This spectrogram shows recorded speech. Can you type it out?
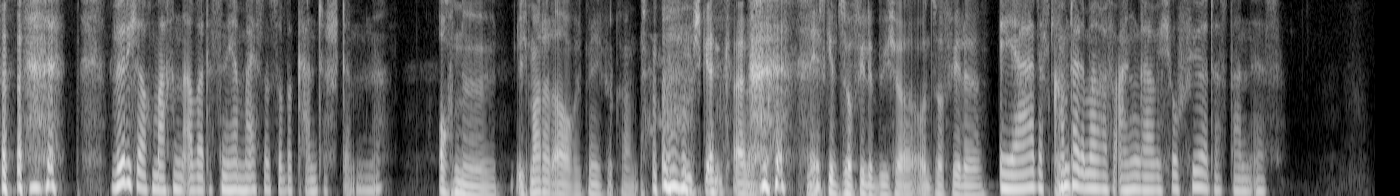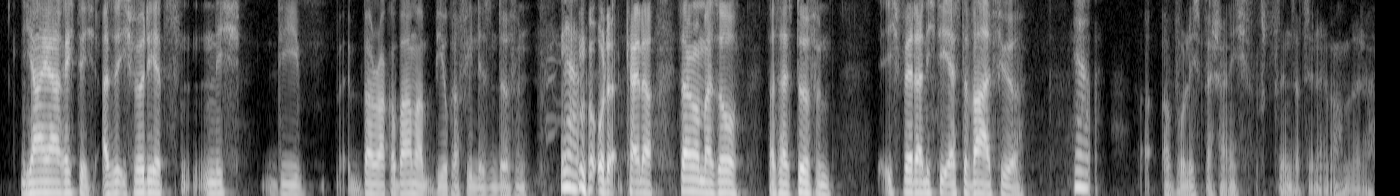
Würde ich auch machen, aber das sind ja meistens so bekannte Stimmen, ne? Och nö, ich mach das auch, ich bin nicht bekannt. Mich kennt keiner. Nee, es gibt so viele Bücher und so viele. Ja, das kommt halt immer darauf an, glaube ich, wofür das dann ist. Ja, ja, richtig. Also ich würde jetzt nicht die Barack Obama Biografie lesen dürfen. Ja. Oder keiner, sagen wir mal so, was heißt dürfen? Ich wäre da nicht die erste Wahl für. Ja, Obwohl ich es wahrscheinlich sensationell machen würde.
